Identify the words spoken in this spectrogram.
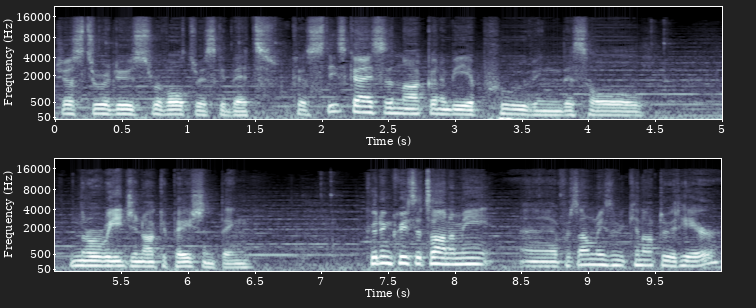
just to reduce revolt risk a bit, because these guys are not going to be approving this whole Norwegian occupation thing. Could increase autonomy, uh, for some reason we cannot do it here.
